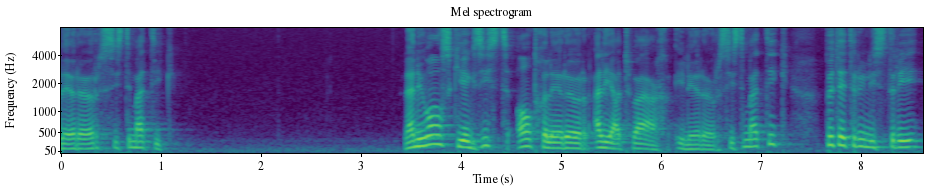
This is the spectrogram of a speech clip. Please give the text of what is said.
l'erreur systématique. La nuance qui existe entre l'erreur aléatoire et l'erreur systématique peut être illustrée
